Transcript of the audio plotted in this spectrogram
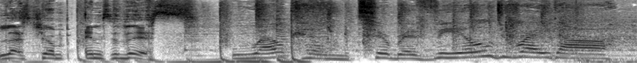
let's jump into this. Welcome to Revealed Radar.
